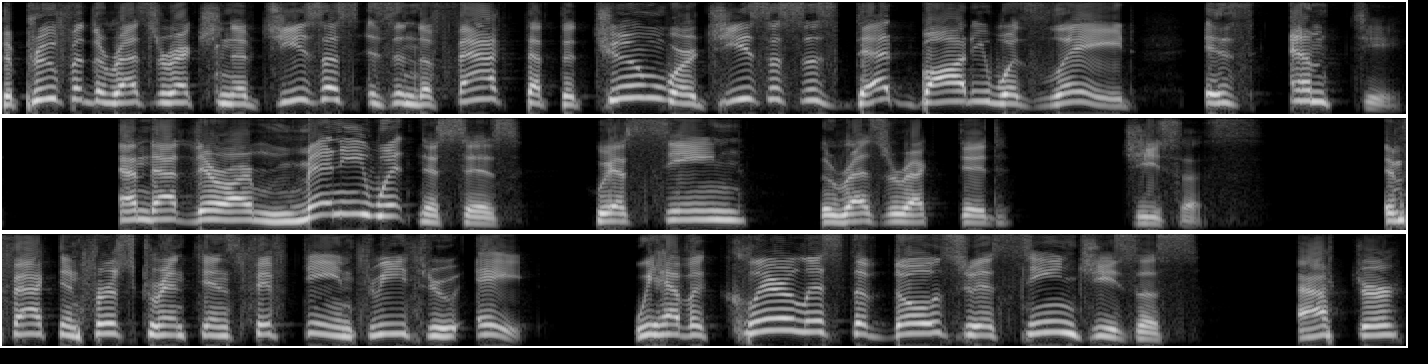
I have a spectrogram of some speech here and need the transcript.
The proof of the resurrection of Jesus is in the fact that the tomb where Jesus' dead body was laid is empty, and that there are many witnesses who have seen the resurrected Jesus. In fact, in 1 Corinthians 15, 3 through 8, we have a clear list of those who have seen Jesus after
